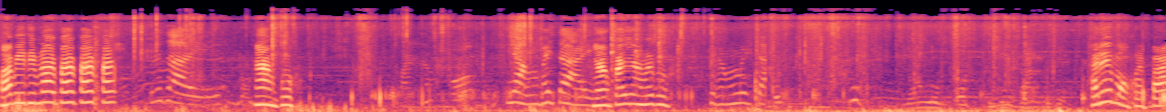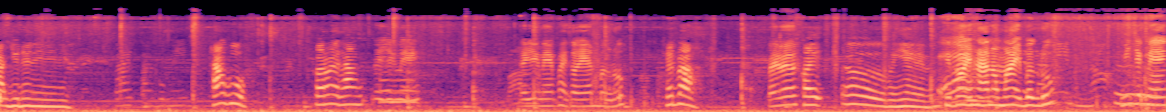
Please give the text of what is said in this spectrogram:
มาพี่ทีมน้อยไปไปไปไม่ใส่ย่างผู้ยังไม่ใส่ย่างไปย่างไปผู้ยังไม่ใส่ถ้าได้หมองข่อยปลาอยู่ในนี่นี่นี่ไปไปบุมีทางผู้ก็ได้ทางได้ยังไง ได้ยังไงไผ่ซอยแอนเบิ่งดูเห็นป่ะไปเลยข่อยเออข่อยเงี้ยเนี่ยคิดน้อยหาหน่อไม้เบิ่งดูมีจักแหนง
